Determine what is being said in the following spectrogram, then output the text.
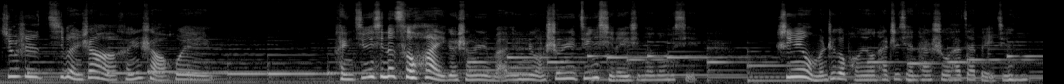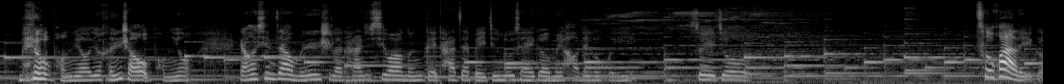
就是基本上很少会很精心的策划一个生日吧，就是那种生日惊喜类型的东西。是因为我们这个朋友，他之前他说他在北京 没有朋友，就很少有朋友。然后现在我们认识了他，就希望能给他在北京留下一个美好的一个回忆，所以就策划了一个。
